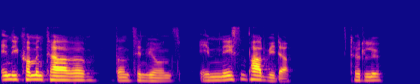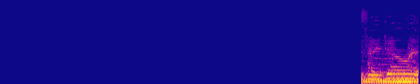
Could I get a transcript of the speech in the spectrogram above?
in die Kommentare. Dann sehen wir uns im nächsten Part wieder. Tüdelü. Figure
